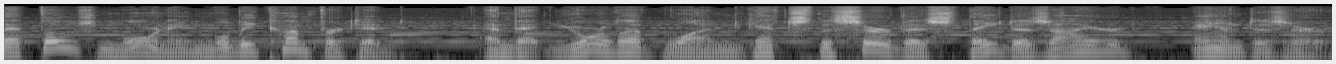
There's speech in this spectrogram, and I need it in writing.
that those mourning will be comforted, and that your loved one gets the service they desired and deserve.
